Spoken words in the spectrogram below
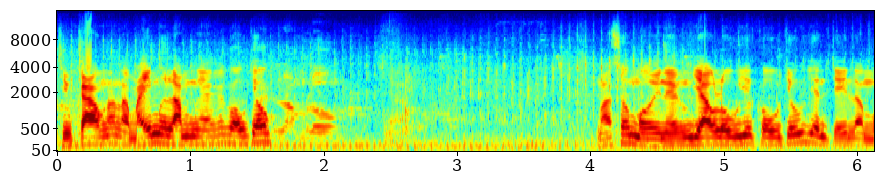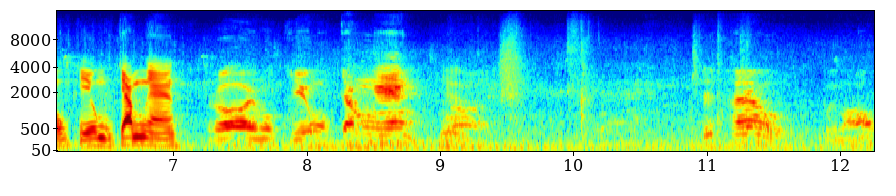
chiều cao nó là 75 nha các cô chú 25 luôn. mã số 10 này con giao lưu với cô chú với anh chị là 1 triệu 100 ngàn Rồi, 1 triệu 100 ngàn. Dạ. Rồi. Tiếp theo, 11.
